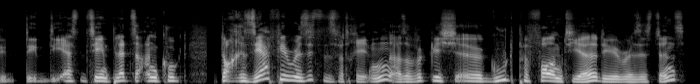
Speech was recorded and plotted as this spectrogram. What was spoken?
die, die, ersten 10 Plätze anguckt, doch sehr viel Resistance vertreten. Also wirklich äh, gut performt hier, die Resistance.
